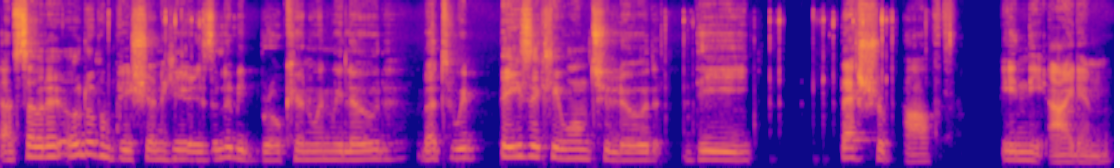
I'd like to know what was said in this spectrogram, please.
Uh, so the auto completion here is a little bit broken when we load, but we basically want to load the texture path in the item.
